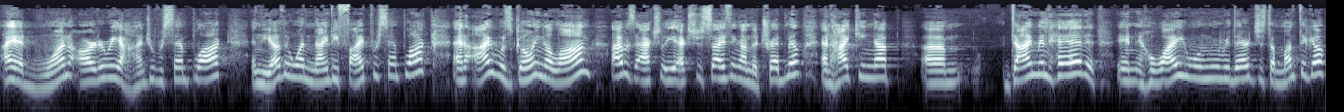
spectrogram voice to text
I had one artery 100% blocked and the other one 95% blocked. And I was going along. I was actually exercising on the treadmill and hiking up um, Diamond Head in Hawaii when we were there just a month ago.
